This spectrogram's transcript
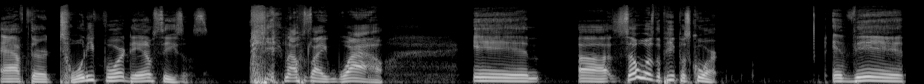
after 24 damn seasons. and I was like, wow. And uh so was the People's Court. And then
